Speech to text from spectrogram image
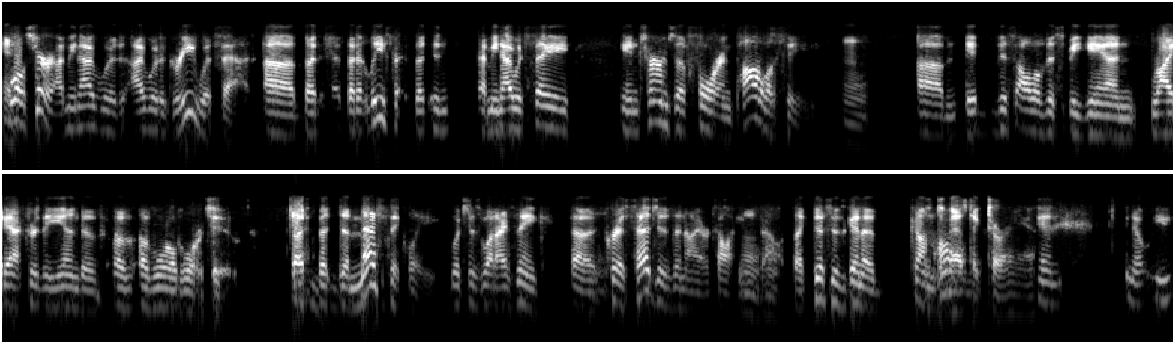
yeah. well sure i mean i would i would agree with that uh but but at least but in i mean i would say in terms of foreign policy mm. Um it this all of this began right after the end of of, of world war ii but but domestically which is what i think uh chris hedges and i are talking mm. about like this is going to come home domestic turn yeah and you know, you,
